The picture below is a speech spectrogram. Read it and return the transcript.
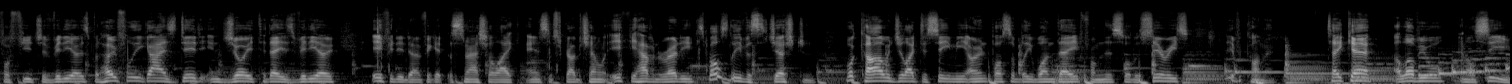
for future videos, but hopefully you guys did enjoy today's video. If you did, don't forget to smash a like and subscribe to the channel if you haven't already. Suppose leave a suggestion. What car would you like to see me own possibly one day from this sort of series? Leave a comment. Take care, I love you all, and I'll see you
